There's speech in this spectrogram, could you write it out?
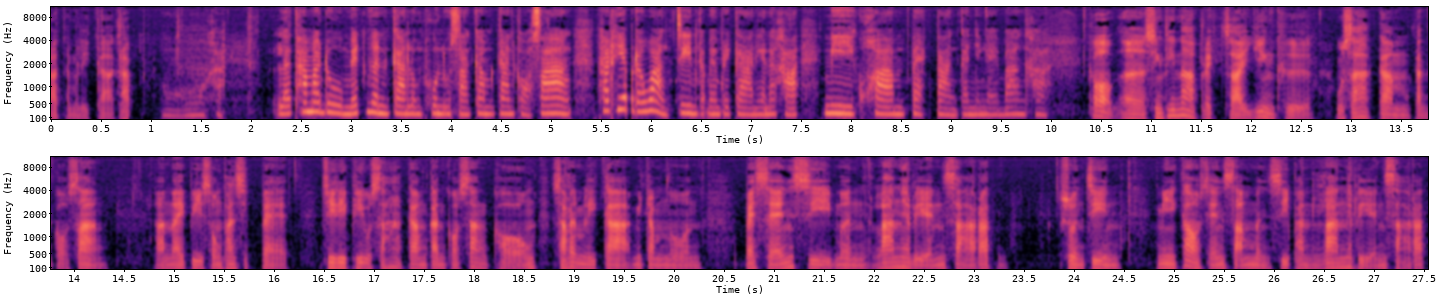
รัฐอเมริกาครับ โอ้ ค่ะ และถ้ามาดูเม็ดเงินการลงทุนอุตสาหกรรมการก่อสร้าง ถ้าเทียบระหว่างจีนกับอเมริกาเนี่ยนะคะ มีความแตกต่างกันยังไงบ้างคะก็สิ่งที่น่าแปลกใจยิ่งคืออุตสาหกรรมการก่อสร้างในปี 2018 GDP อุตสาหกรรมการก่อสร้างของสหรัฐอเมริกามีจำนวน840,000ล้านเหรียญสหรัฐ ส่วนจีนมี 934,000 ล้านเหรียญสหรัฐ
